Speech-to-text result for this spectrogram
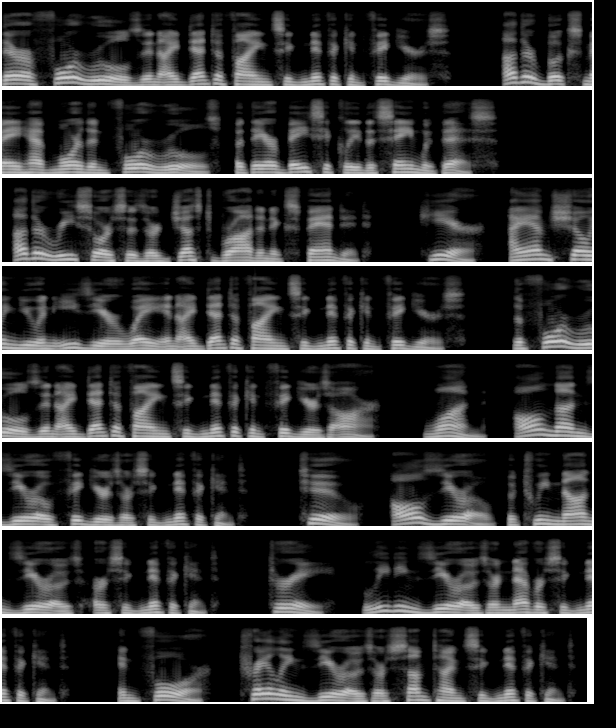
There are four rules in identifying significant figures. Other books may have more than four rules, but they are basically the same with this. Other resources are just broad and expanded. Here, I am showing you an easier way in identifying significant figures. The four rules in identifying significant figures are 1. All non-zero figures are significant. 2. All zero, between non-zeros, are significant. 3. Leading zeros are never significant. And 4. Trailing zeros are sometimes significant.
